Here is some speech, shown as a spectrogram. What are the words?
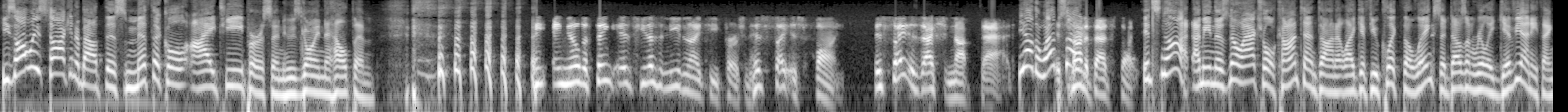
he's always talking about this mythical IT person who's going to help him. He, and you know the thing is, he doesn't need an IT person. His site is fine. His site is actually not bad. Yeah, the website. It's not a bad site. It's not. I mean, there's no actual content on it. Like if you click the links, it doesn't really give you anything.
